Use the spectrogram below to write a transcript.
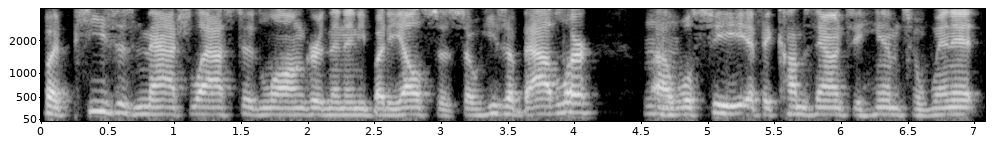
but Pease's match lasted longer than anybody else's, so he's a battler. Uh, Mhm. we'll see if it comes down to him to win it.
